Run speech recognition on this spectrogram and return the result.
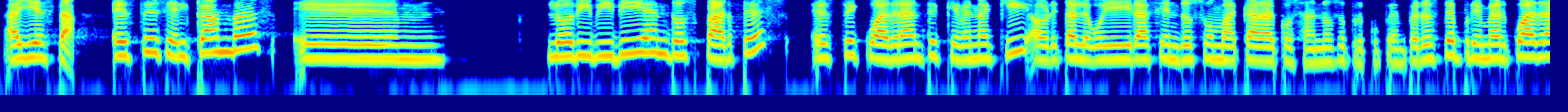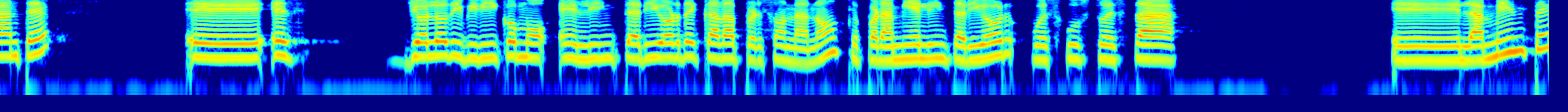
Ahí está. Este es el canvas. Eh, lo dividí en dos partes. Este cuadrante que ven aquí, ahorita le voy a ir haciendo suma a cada cosa, no se preocupen. Pero este primer cuadrante eh, es, yo lo dividí como el interior de cada persona, ¿no? Que para mí el interior, pues justo está eh, la mente,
